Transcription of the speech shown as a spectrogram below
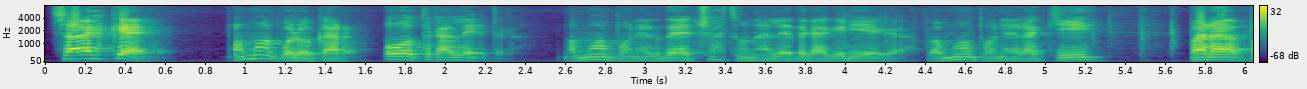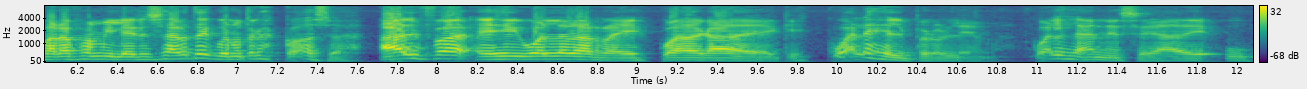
¿Sabes qué? Vamos a colocar otra letra. Vamos a poner, de hecho, hasta una letra griega. Vamos a poner aquí para, familiarizarte con otras cosas. Alfa es igual a la raíz cuadrada de x. ¿Cuál es el problema? ¿Cuál es la necesidad de u?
